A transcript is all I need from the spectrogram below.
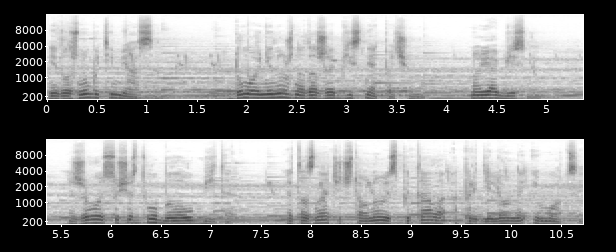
Не должно быть и мяса. Думаю, не нужно даже объяснять почему. Но я объясню. Живое существо было убито, это значит, что оно испытало определенные эмоции.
